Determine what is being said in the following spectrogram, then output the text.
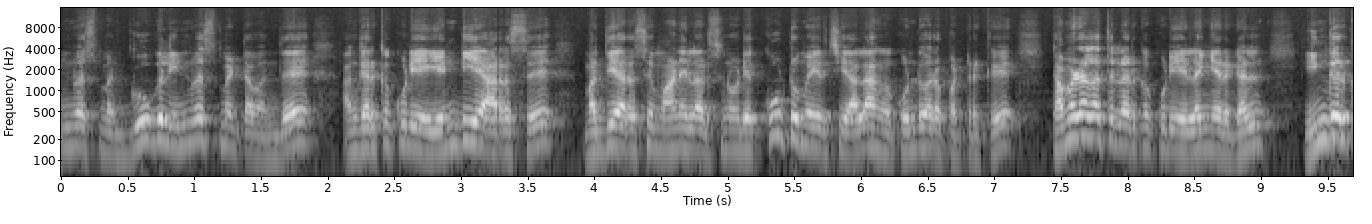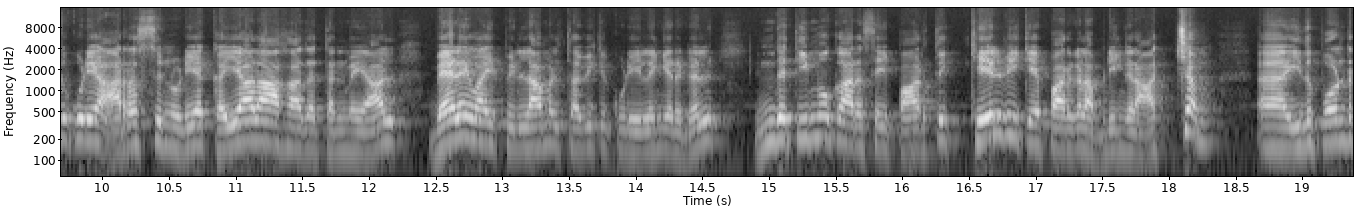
இன்வெஸ்ட்மெண்ட் கூகுள் இன்வெஸ்ட்மெண்ட்டை வந்து அங்கே இருக்கக்கூடிய என்டிஏ அரசு மத்திய அரசு மாநில அரசினுடைய கூட்டு முயற்சியால் அங்கே கொண்டு வரப்பட்டிருக்கு. தமிழகத்தில் இருக்கக்கூடிய இளைஞர்கள் இங்கே இருக்கக்கூடிய அரசினுடைய கையாளாகாத தன்மையால் வேலைவாய்ப்பு இல்லாமல் தவிக்கக்கூடிய இளைஞர்கள் இந்த திமுக அரசை பார்த்து கேள்வி கேட்பார்கள் அப்படிங்கிற அச்சம் இது போன்ற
